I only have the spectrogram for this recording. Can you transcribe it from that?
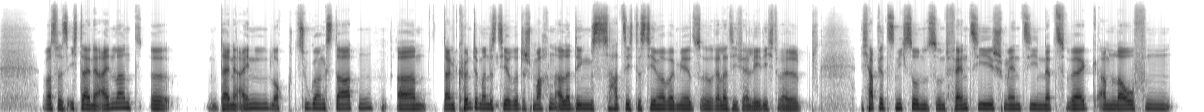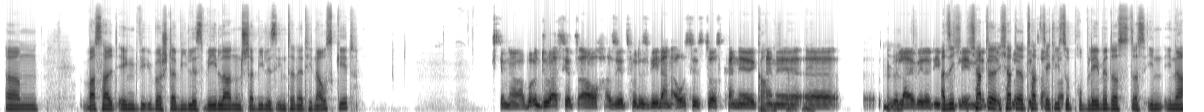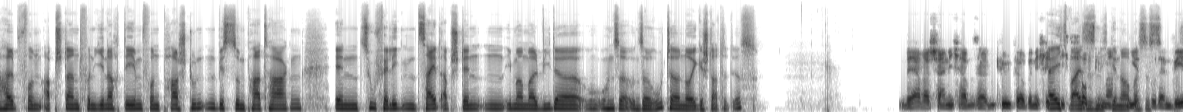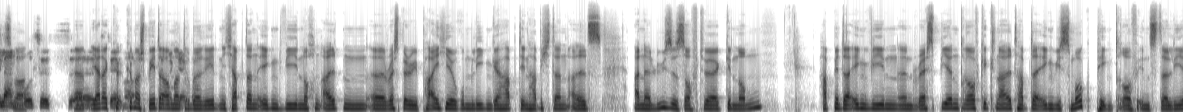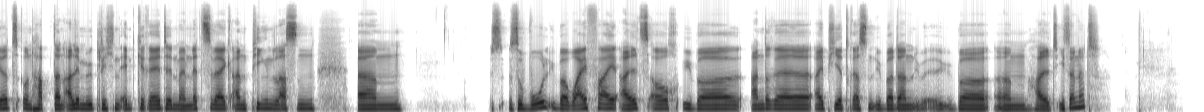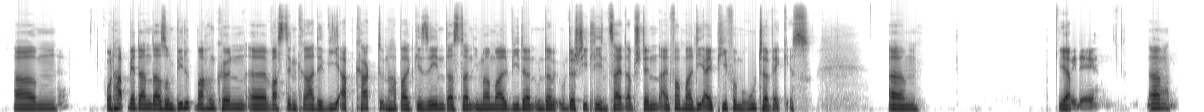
was weiß ich, deine Einland, äh, deine Einlog-Zugangsdaten. Ähm, dann könnte man das theoretisch machen, allerdings hat sich das Thema bei mir jetzt äh, relativ erledigt, weil ich habe jetzt nicht so, so ein fancy, schmancy Netzwerk am Laufen, ähm, was halt irgendwie über stabiles WLAN und stabiles Internet hinausgeht. Genau, aber und du hast jetzt auch, also jetzt wo das WLAN aus ist, du hast keine, Gar keine mehr, äh, Mhm. Reliability Also ich, ich hatte, ich hatte tatsächlich so Probleme, dass das in, innerhalb von Abstand von je nachdem von ein paar Stunden bis zu ein paar Tagen in zufälligen Zeitabständen immer mal wieder unser, unser Router neu gestartet ist. Ja, wahrscheinlich haben sie halt einen Kühlkörper nicht richtig ich weiß es nicht gemacht. genau, was es- wo dein WLAN war. aus ist. Äh, äh, ja, da können wir später auch mal drüber reden. Ich habe dann irgendwie noch einen alten äh, Raspberry Pi hier rumliegen gehabt, den habe ich dann als Analyse-Software genommen, habe mir da irgendwie ein, ein Raspbian draufgeknallt, habe da irgendwie SmokePing drauf installiert und habe dann alle möglichen Endgeräte in meinem Netzwerk anpingen lassen. Ähm, sowohl über Wi-Fi als auch über andere IP-Adressen, über dann über, über ähm, halt Ethernet. Ähm, Mhm. und habe mir dann da so ein Bild machen können, äh, was denn gerade wie abkackt und habe halt gesehen, dass dann immer mal wieder in unter unterschiedlichen Zeitabständen einfach mal die IP vom Router weg ist. Ähm, ja. Idee. Ja. Ähm,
